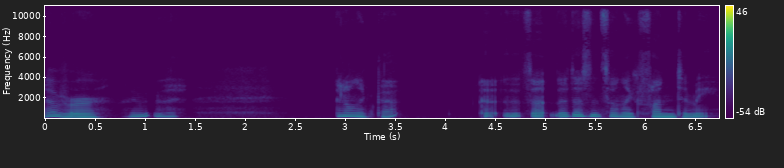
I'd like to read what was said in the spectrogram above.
ever. I, don't like that. That's not. That doesn't sound like fun to me.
